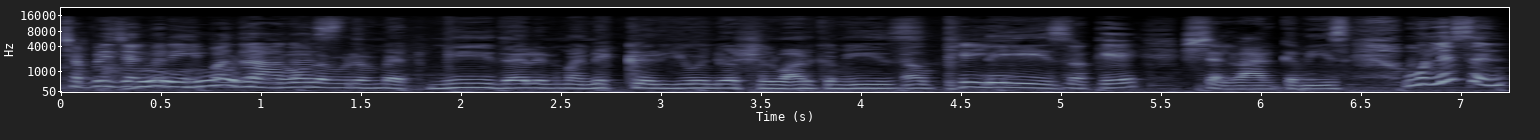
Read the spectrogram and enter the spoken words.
26 January, who, who would have known that would have met me there in my knicker, you in your shalwar kameez. Oh, please, okay? Shalwar kameez. Well, listen,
